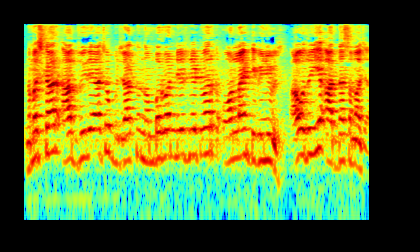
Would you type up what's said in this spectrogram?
નમસ્કાર આપ જોઈ રહ્યા છો ગુજરાતનું number one news network online TV news આવો જોઈએ આજના સમાચાર.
